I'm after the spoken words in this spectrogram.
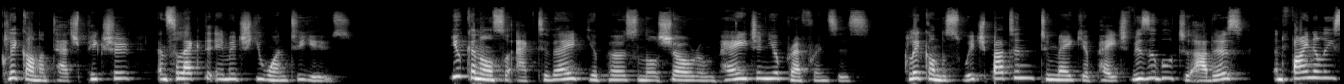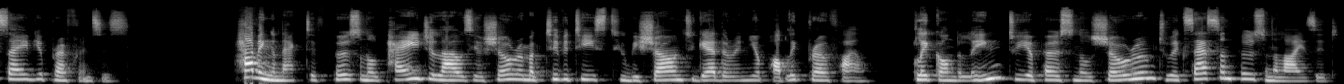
Click on Attach Picture and select the image you want to use. You can also activate your personal showroom page in your preferences. Click on the Switch button to make your page visible to others and finally save your preferences. Having an active personal page allows your showroom activities to be shown together in your public profile. Click on the link to your personal showroom to access and personalize it.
